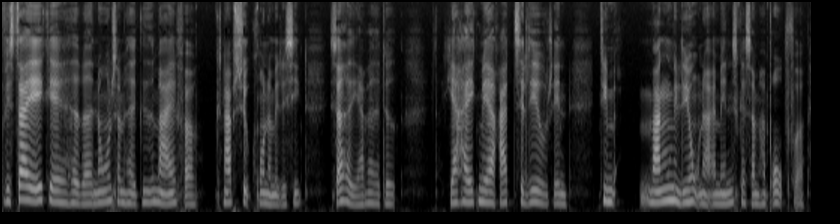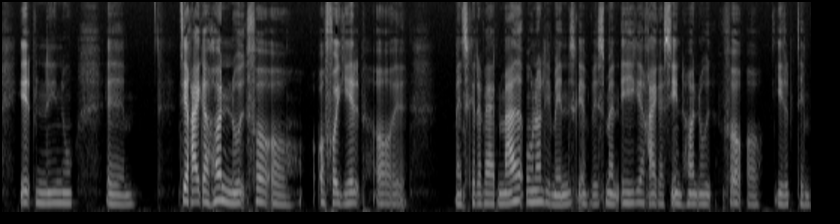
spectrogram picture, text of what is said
hvis der ikke øh, havde været nogen, som havde givet mig for knap 7 kroner medicin, så havde jeg været død. Jeg har ikke mere ret til livet end de mange millioner af mennesker, som har brug for hjælpen lige nu. Øh, de rækker hånden ud for at, at få hjælp, og øh, man skal da være et meget underligt menneske, hvis man ikke rækker sin hånd ud for at hjælpe dem.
